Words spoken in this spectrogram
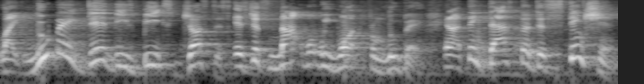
Like Lupe did these beats justice. It's just not what we want from Lupe. And I think that's the distinction.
